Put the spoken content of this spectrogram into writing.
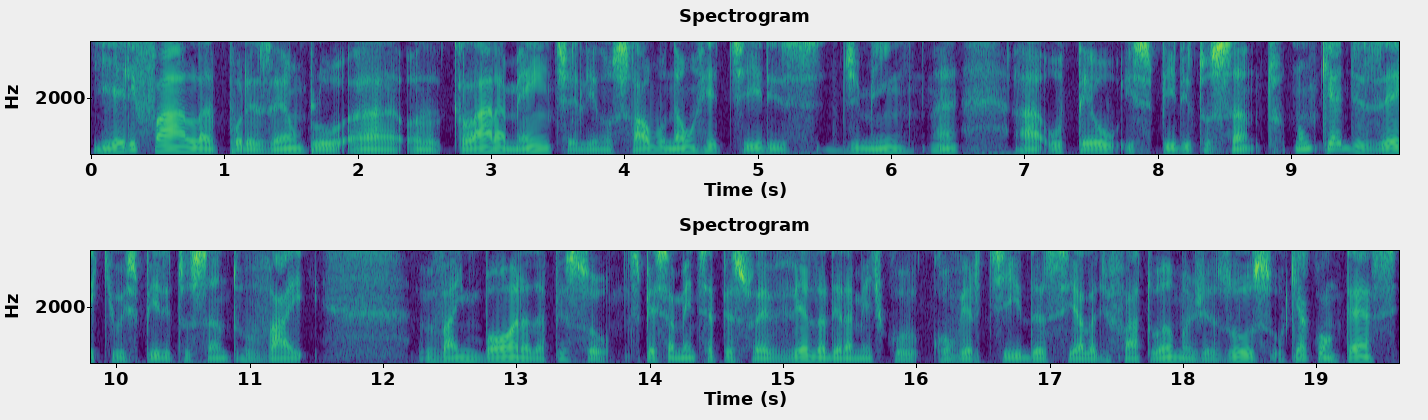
E ele fala, por exemplo, uh, claramente ali no Salmo: Não retires de mim né, uh, o teu Espírito Santo. Não quer dizer que o Espírito Santo vai vai embora da pessoa, especialmente se a pessoa é verdadeiramente convertida, se ela de fato ama Jesus. O que acontece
